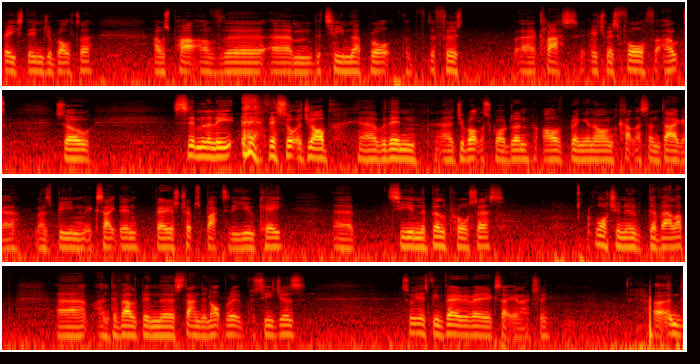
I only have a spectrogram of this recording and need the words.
based in Gibraltar. I was part of the um, the team that brought the, the first uh, class HMS Forth out. So similarly, this sort of job uh, within uh, Gibraltar Squadron of bringing on Cutlass and Dagger has been exciting. Various trips back to the UK, uh, seeing the build process, watching it develop, uh, and developing the standing operating procedures. So yeah, it's been very, very exciting actually. Uh, and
